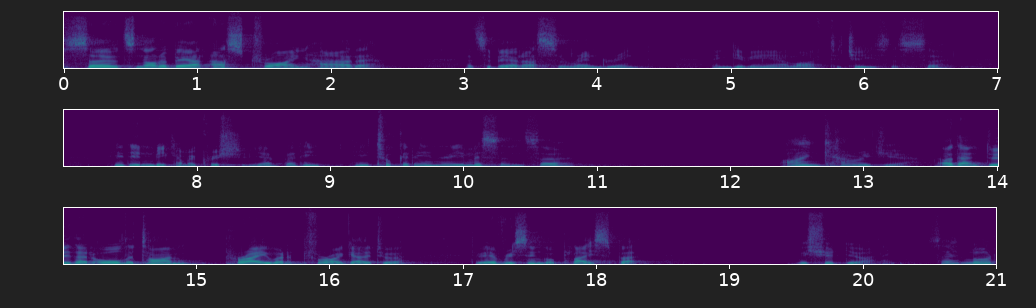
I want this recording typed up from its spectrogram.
So it's not about us trying harder it's about us surrendering and giving our life to Jesus. So he didn't become a Christian yet, but he, he took it in and he listened. So I encourage you. I don't do that all the time, pray when, before I go to, a, to every single place, but we should do, I think. Say, Lord,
